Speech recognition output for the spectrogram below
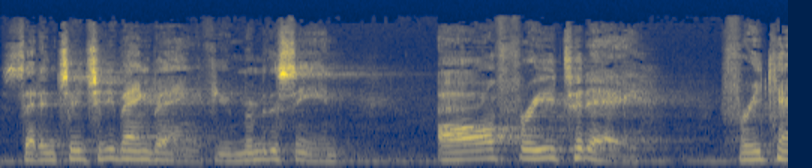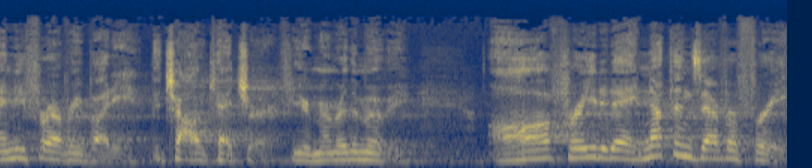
said in Chitty Chitty Bang Bang, if you remember the scene, all free today, free candy for everybody, the child catcher, if you remember the movie. All free today. Nothing's ever free.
